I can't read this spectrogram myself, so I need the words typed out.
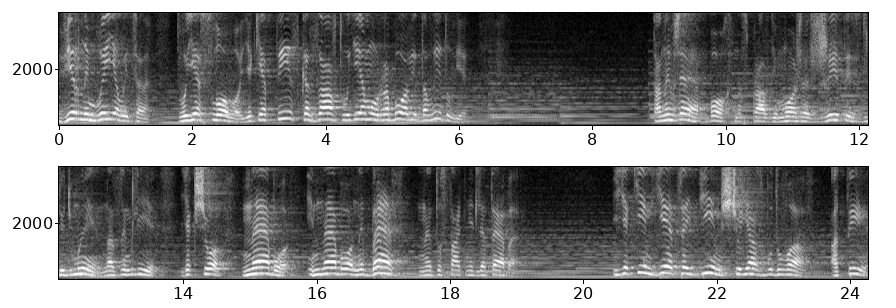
вірним виявиться Твоє Слово, яке Ти сказав Твоєму рабові Давидові. Та невже Бог насправді може жити з людьми на землі, якщо небо і небо небес недостатні для тебе? І яким є цей дім, що я збудував, а ти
